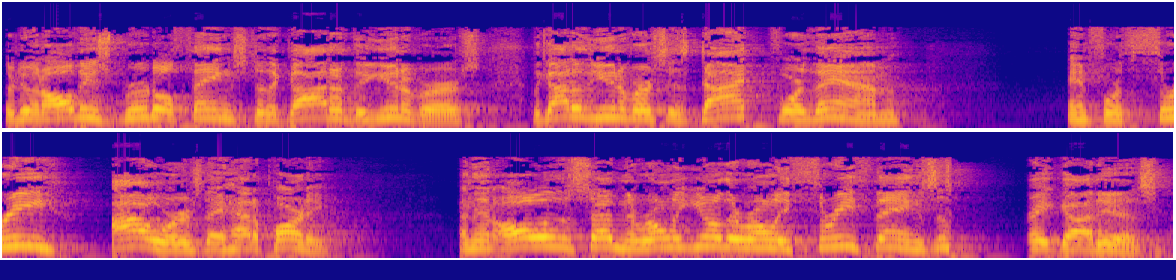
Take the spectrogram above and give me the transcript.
They're doing all these brutal things to the God of the universe. The God of the universe is dying for them. And for three hours they had a party. And then all of a sudden there were only, you know, there were only three things. This great God is.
